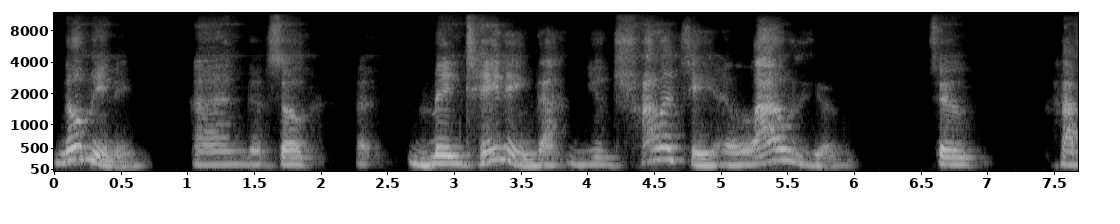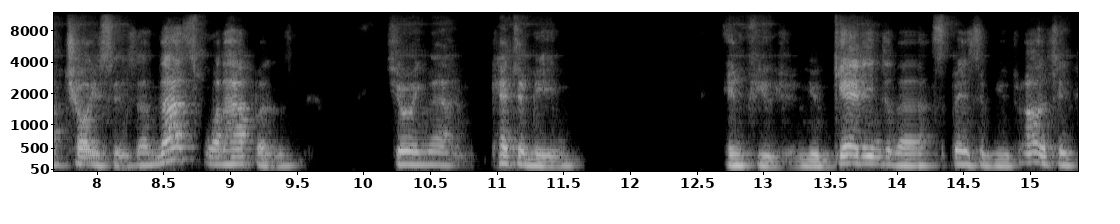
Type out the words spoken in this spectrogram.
no meaning. And so uh, maintaining that neutrality allows you to have choices. And that's what happens during that ketamine infusion. You get into that space of neutrality,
